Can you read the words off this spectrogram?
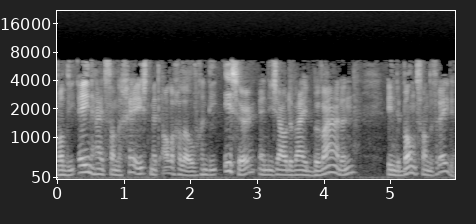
Want die eenheid van de geest met alle gelovigen, die is er en die zouden wij bewaren in de band van de vrede.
